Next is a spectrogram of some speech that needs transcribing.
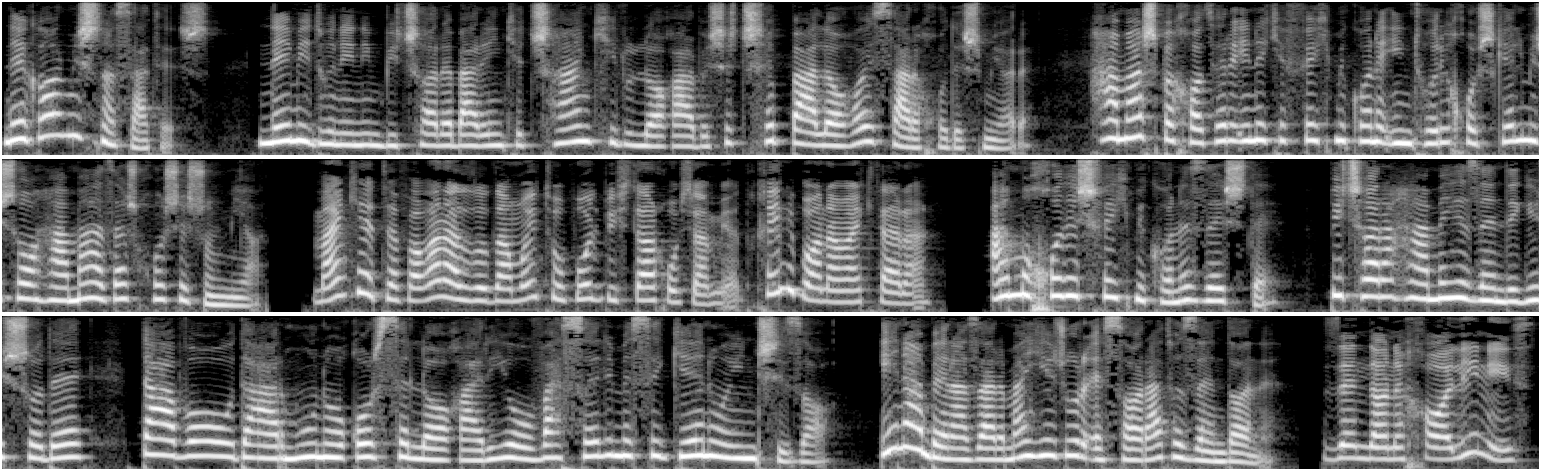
نگار میشناستش نمی‌دونین این بیچاره برای اینکه چند کیلو لاغر بشه چه بلاهای سر خودش میاره. همش به خاطر اینه که فکر می‌کنه اینطوری خوشگل میشه و همه ازش خوششون میاد. من که اتفاقا از آدمای توپل بیشتر خوشم میاد. خیلی بانمکترن. اما خودش فکر می‌کنه زشته. بیچاره همه زندگی شده دوا و درمون و قرص لاغری و وسایلی مثل گن و این چیزا. اینم به نظر من یه جور اسارت و زندانه. زندان خالی نیست.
